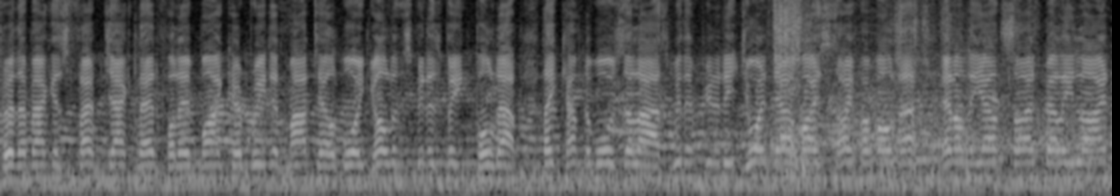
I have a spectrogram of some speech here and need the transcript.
Further back is Flapjack Lad followed by Cabrit and Martel Boy. Golden Spin has been pulled up. They come towards the last. With impunity joined now by Cyfor Malta and on the outside Ballyline,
